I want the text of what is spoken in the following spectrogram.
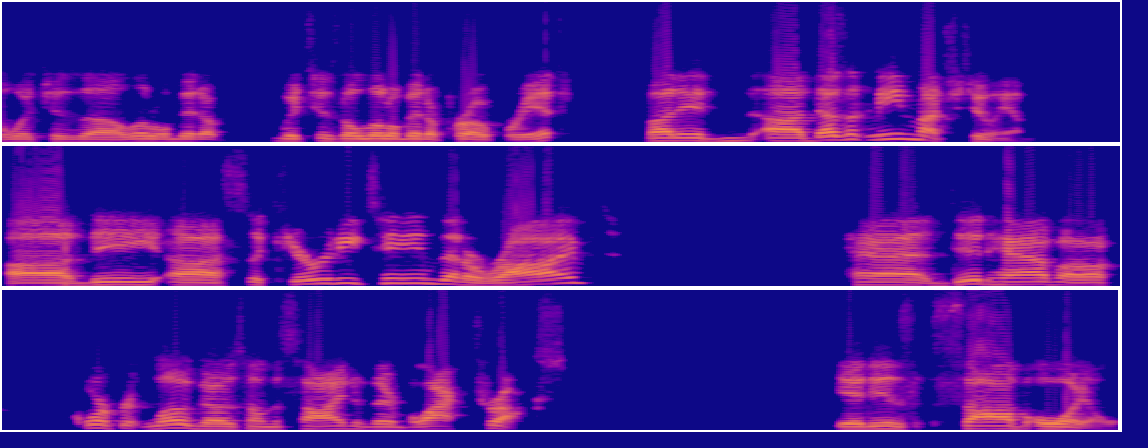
which is a little bit of which is a little bit appropriate, but it uh, doesn't mean much to him. Uh, the uh, security team that arrived had did have uh, corporate logos on the side of their black trucks. It is Sov Oil.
